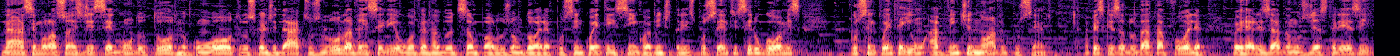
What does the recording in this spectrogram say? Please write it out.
Nas simulações de segundo turno, com outros candidatos, Lula venceria o governador de São Paulo, João Dória, por 55% a 23% e Ciro Gomes por 51% a 29%. A pesquisa do Datafolha foi realizada nos dias 13,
